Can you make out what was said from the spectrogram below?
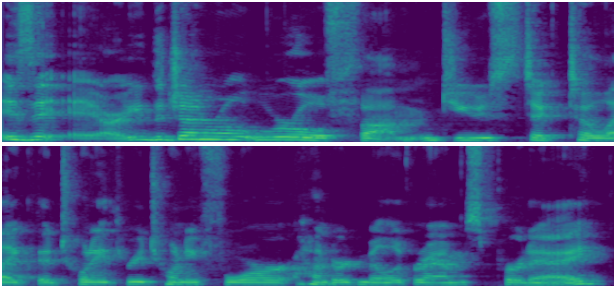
is it are you the general rule of thumb do you stick to like the 23 2400 milligrams per day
